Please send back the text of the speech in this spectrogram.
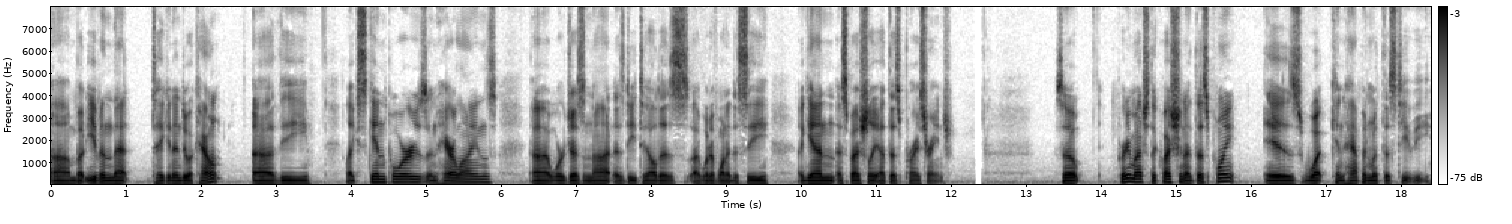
Um, but even that taken into account, uh, the like skin pores and hairlines uh, were just not as detailed as I would have wanted to see again, especially at this price range. So, pretty much the question at this point is what can happen with this TV?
